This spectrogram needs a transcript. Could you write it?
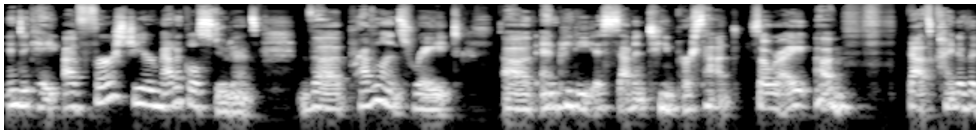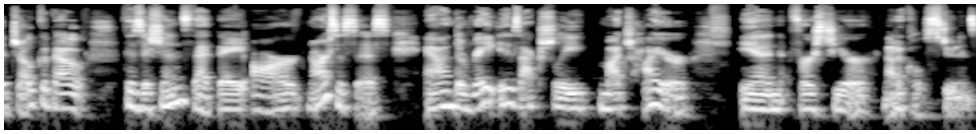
indicate of first year medical students, the prevalence rate of NPD is 17%. So, right? Um, that's kind of a joke about physicians that they are narcissists. And the rate is actually much higher in first year medical students.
